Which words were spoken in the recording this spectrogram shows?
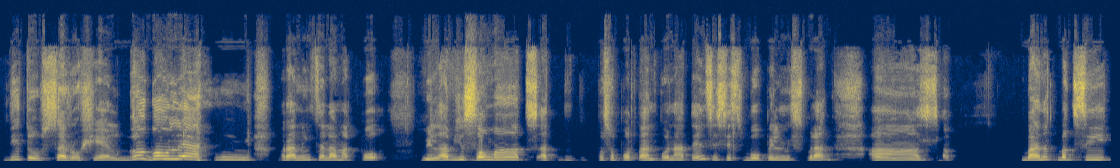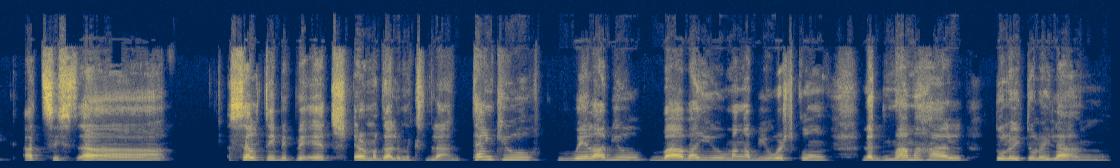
dito sa Rochelle. Go, go lang! Maraming salamat po. We love you so much at suportahan po natin si Sis Bopel Mix Vlog, ah, s- Banat Bagsik at sis ah, Cell TV PH, Air Magalo Mix Vlog. Thank you. We love you. Bye-bye you mga viewers kong nagmamahal. Tuloy-tuloy lang.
